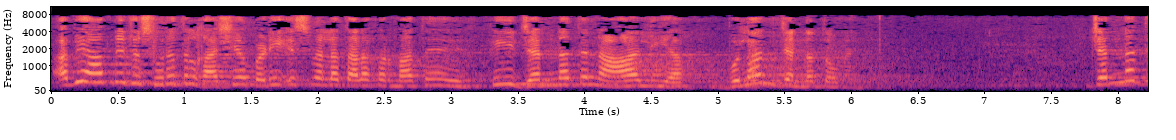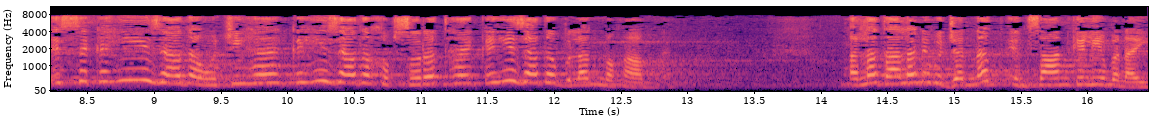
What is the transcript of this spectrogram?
ابھی آپ نے جو سورت الغاشیہ پڑھی، اس میں اللہ تعالیٰ فرماتے ہیں، فی جنت عالیہ، بلند جنتوں میں۔ جنت اس سے کہیں زیادہ اونچی ہے، کہیں زیادہ خوبصورت ہے، کہیں زیادہ بلند مقام ہے اللہ تعالیٰ نے وہ جنت انسان کے لیے بنائی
